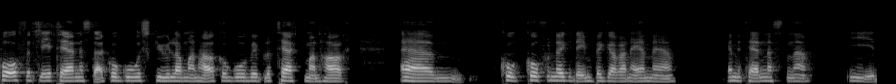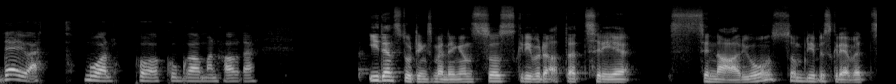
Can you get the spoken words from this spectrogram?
på, offentlige tjenester. Hvor gode skoler man har, hvor gode bibliotek man har. Um, hvor, hvor, fornøyde innbyggerne er med, er med tjenestene. I, det er jo ett mål på hvor bra man har det. I den stortingsmeldingen så skriver du at det er tre scenarioer som blir beskrevet.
